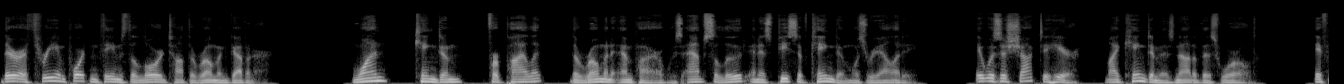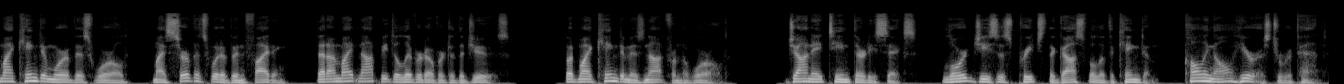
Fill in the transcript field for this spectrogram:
There are three important themes the Lord taught the Roman governor. 1. Kingdom, for Pilate, the Roman Empire was absolute and his piece of kingdom was reality. It was a shock to hear, My kingdom is not of this world. If my kingdom were of this world, my servants would have been fighting, that I might not be delivered over to the Jews. But my kingdom is not from the world. John 18:36 Lord Jesus preached the gospel of the kingdom, calling all hearers to repent.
